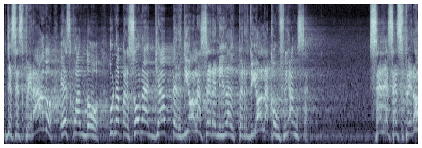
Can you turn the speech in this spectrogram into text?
Desesperado es cuando una persona ya perdió la serenidad, perdió la confianza, se desesperó.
